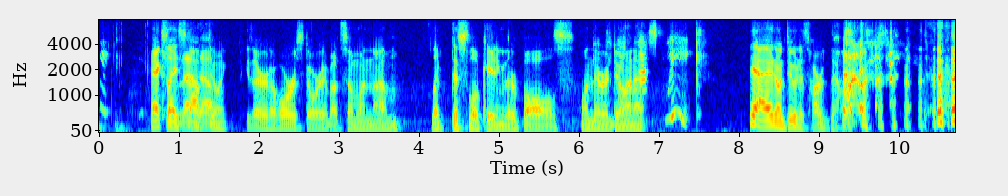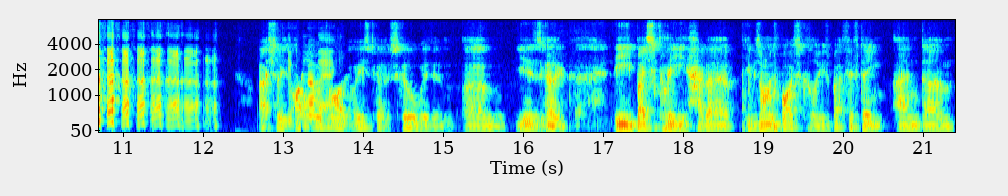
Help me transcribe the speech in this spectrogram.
Actually, I That stopped now. doing it because I heard a horror story about someone um like dislocating their balls when they were doing it. Last week. Yeah, I don't do it as hard though. Actually, I know all a guy. I used to go to school with him um, years ago. He basically had a. He was on his bicycle. He was about fifteen, and um,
